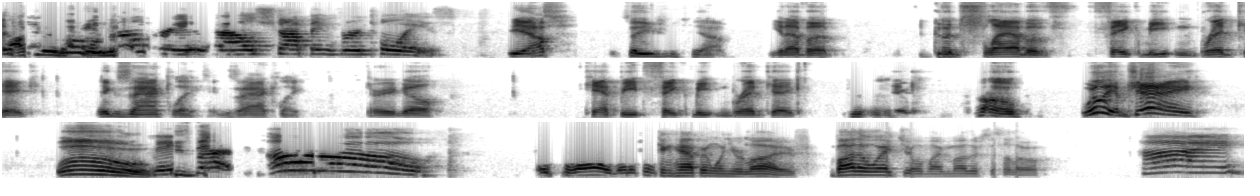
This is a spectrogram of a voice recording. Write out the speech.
While shopping for toys. yep. So you, yeah. You can have a good slab of fake meat and bread cake. Exactly. Exactly. There you go. Can't beat fake meat and bread cake. Oh. William J. Whoa. Maybe- He's back. Oh, It's live. Anything Can happen when you're live. By the way, Joe, my mother says hello. hi.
